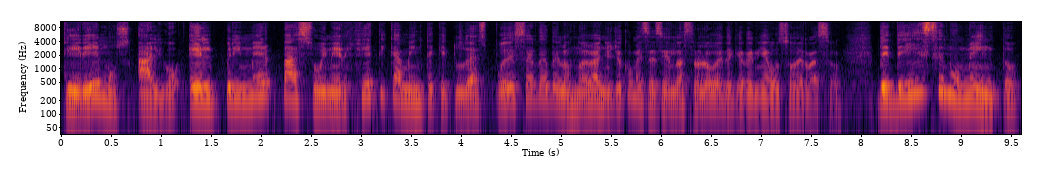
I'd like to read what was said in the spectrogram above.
queremos algo, el primer paso energéticamente que tú das puede ser desde los nueve años. Yo comencé siendo astrólogo desde que tenía uso de razón. Desde ese momento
